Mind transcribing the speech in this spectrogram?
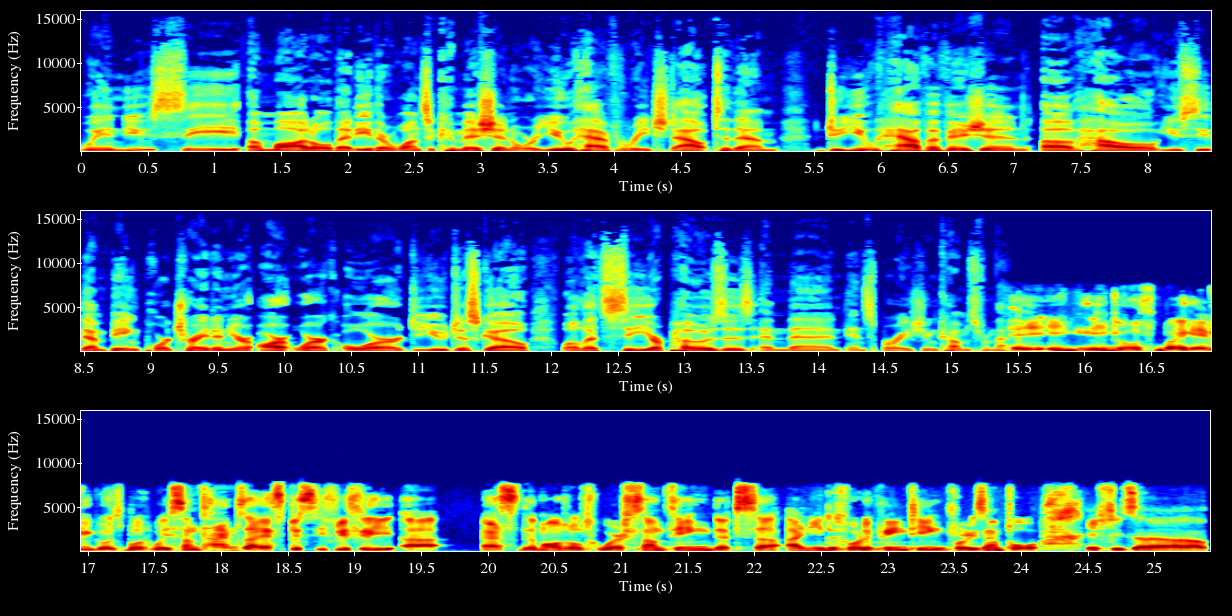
when you see a model that either wants a commission or you have reached out to them, do you have a vision of how you see them being portrayed in your artwork, or do you just go, well, let's see your poses and then inspiration comes from that? It, it goes again. It goes both ways. Sometimes I specifically uh, ask the model to wear something that uh, I needed for the painting. For example, if it's a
